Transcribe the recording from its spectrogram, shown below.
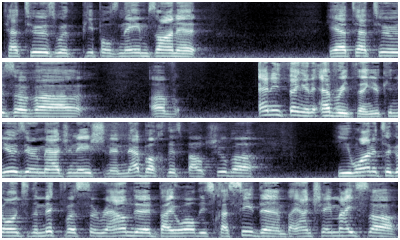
tattoos with people's names on it. He had tattoos of uh, of anything and everything. You can use your imagination. And Nebuch, this Baal Tshuva, he wanted to go into the mikveh surrounded by all these chasidim, by Anshe Maisa,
